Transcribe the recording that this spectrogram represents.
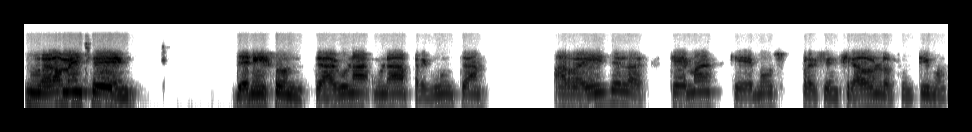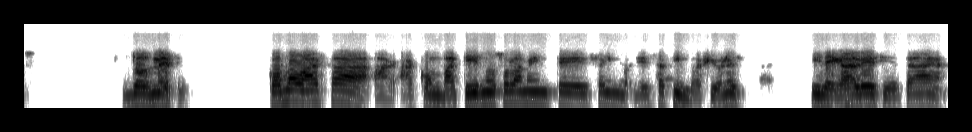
Nuevamente, Denison, te hago una, una pregunta a raíz de las quemas que hemos presenciado en los últimos dos meses. ¿Cómo vas a, combatir no solamente esas invasiones ilegales y esa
